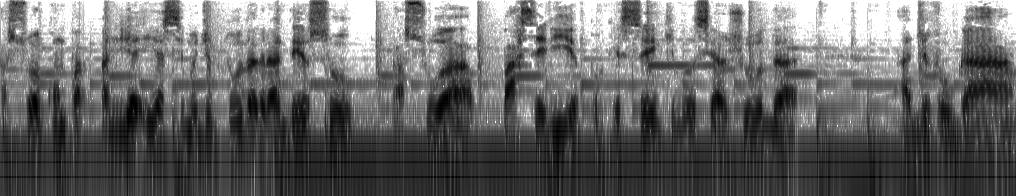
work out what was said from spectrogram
a sua companhia e, acima de tudo, agradeço a sua parceria, porque sei que você ajuda a divulgar,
